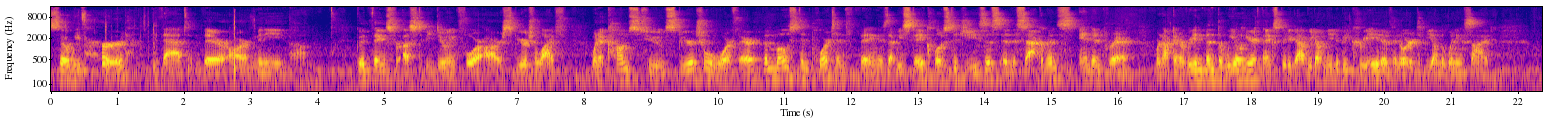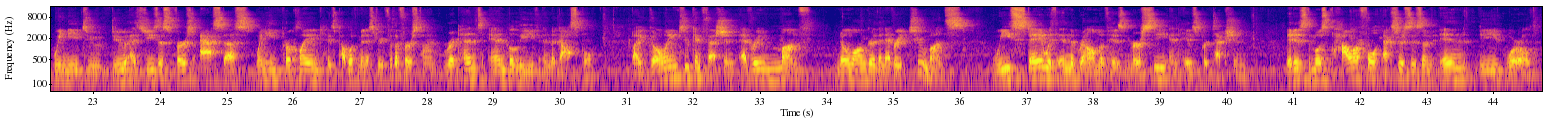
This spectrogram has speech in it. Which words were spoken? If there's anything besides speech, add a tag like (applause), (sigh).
So we've heard that there are many um, good things for us to be doing for our spiritual life. When it comes to spiritual warfare, the most important thing is that we stay close to Jesus in the sacraments and in prayer. We're not going to reinvent the wheel here. Thanks be to God. We don't need to be creative in order to be on the winning side we need to do as Jesus first asked us when he proclaimed his public ministry for the first time repent and believe in the gospel. By going to confession every month, no longer than every two months, we stay within the realm of his mercy and his protection. It is the most powerful exorcism in the world.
